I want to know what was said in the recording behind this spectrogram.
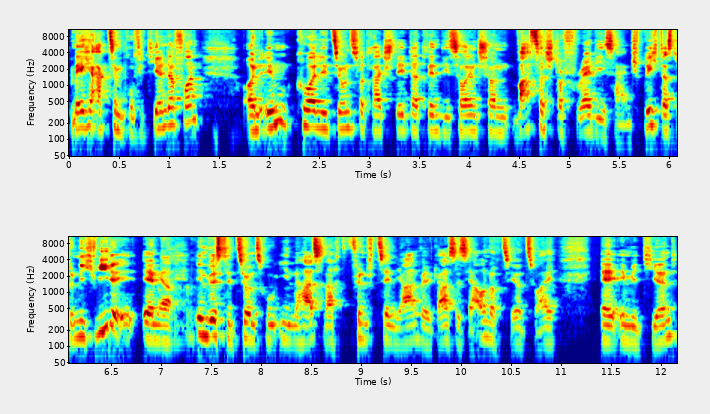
welche Aktien profitieren davon? Und im Koalitionsvertrag steht da drin, die sollen schon wasserstoff-ready sein. Sprich, dass du nicht wieder ähm, ja. Investitionsruinen hast nach 15 Jahren, weil Gas ist ja auch noch CO2 äh, emittierend,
